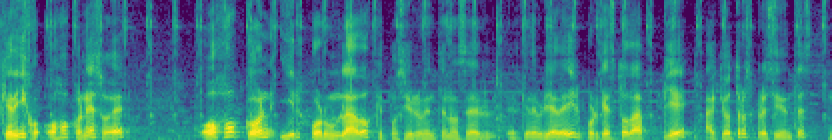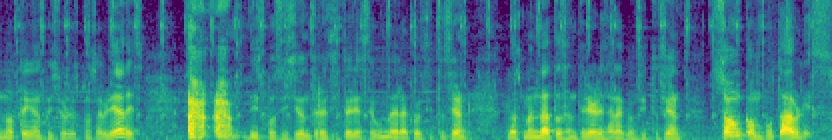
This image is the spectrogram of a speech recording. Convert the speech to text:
que dijo, ojo con eso, ¿eh? Ojo con ir por un lado que posiblemente no sea el, que debería de ir, porque esto da pie a que otros presidentes no tengan juicio de responsabilidades. Disposición transitoria segunda de la Constitución. Los mandatos anteriores a la Constitución son computables.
